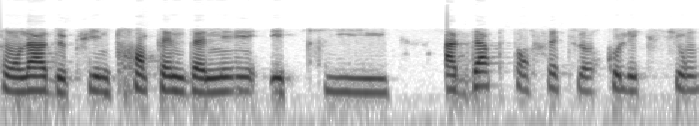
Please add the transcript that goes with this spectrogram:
sont là depuis une trentaine d'années et qui adaptent en fait leur collection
